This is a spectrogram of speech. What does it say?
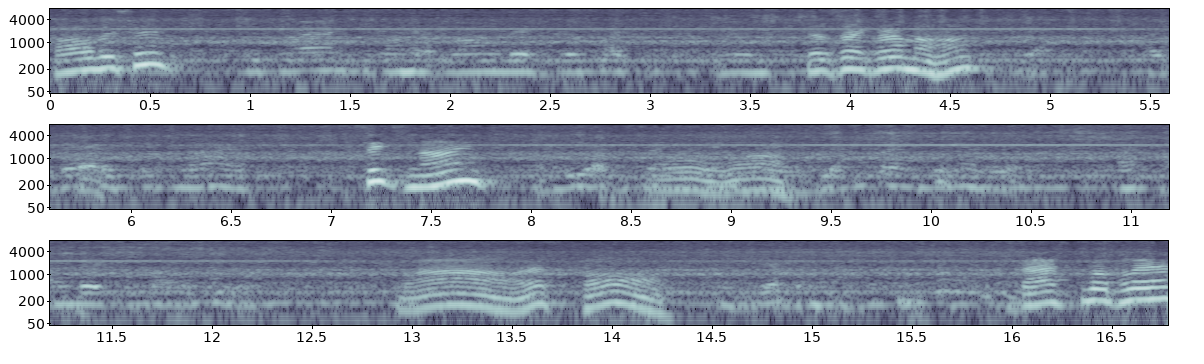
How old is she? She's nine, she's gonna have long legs just like you. Just like grandma, huh? Her dad is six nine. Same Oh, wow. Have same thing. I, I bet she's gonna see it. Wow, that's tall. Definitely. Basketball player?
